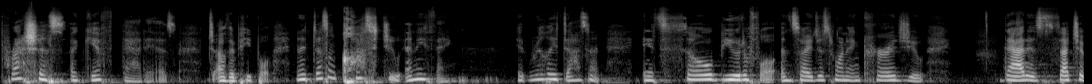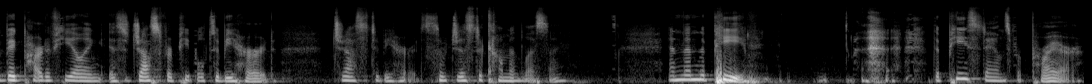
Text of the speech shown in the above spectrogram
precious a gift that is to other people. And it doesn't cost you anything. It really doesn't. It's so beautiful. And so I just want to encourage you. That is such a big part of healing is just for people to be heard. Just to be heard. So just to come and listen. And then the P. the P stands for prayer.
